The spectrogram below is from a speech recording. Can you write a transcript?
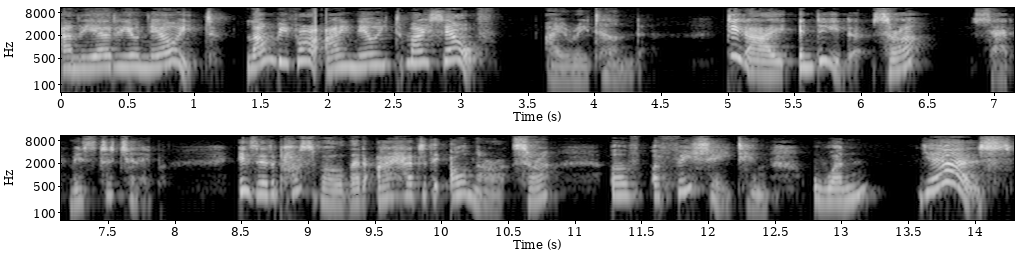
And yet you knew it long before I knew it myself, I returned. Did I indeed, sir? said Mr. Chillip. Is it possible that I had the honor, sir, of officiating one? Yes,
